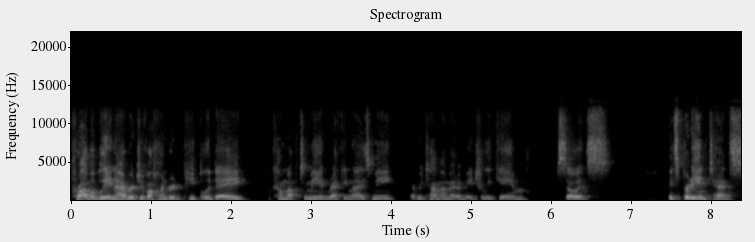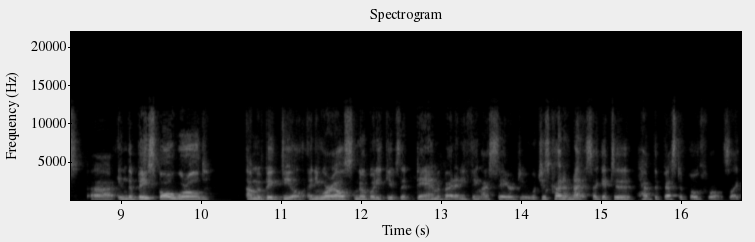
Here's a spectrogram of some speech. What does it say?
probably an average of 100 people a day come up to me and recognize me every time I'm at a major league game. So it's it's pretty intense. Uh, in the baseball world, I'm a big deal. Anywhere else, nobody gives a damn about anything I say or do, which is kind of nice. I get to have the best of both worlds. Like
